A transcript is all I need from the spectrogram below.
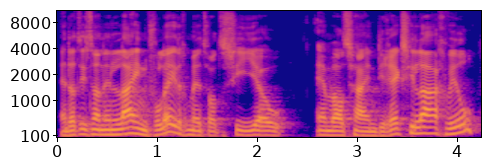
En dat is dan in lijn volledig met wat de CEO en wat zijn directielaag wil.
